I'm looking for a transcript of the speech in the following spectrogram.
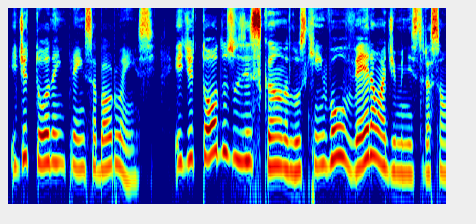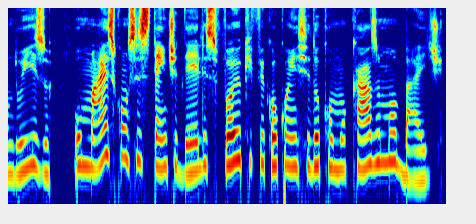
e de toda a imprensa bauruense. E de todos os escândalos que envolveram a administração do ISO, o mais consistente deles foi o que ficou conhecido como caso Mobaide.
